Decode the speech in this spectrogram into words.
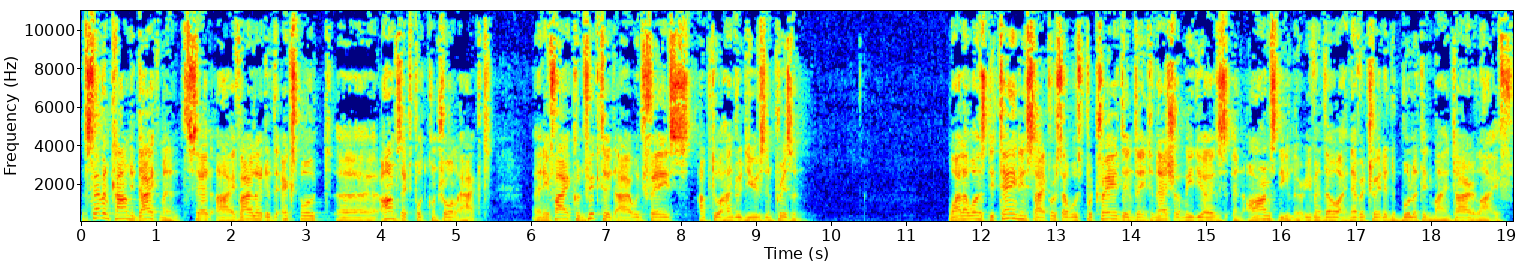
The seven count indictment said I violated the Export uh, Arms Export Control Act, and if I convicted, I would face up to 100 years in prison. While I was detained in Cyprus, I was portrayed in the international media as an arms dealer, even though I never traded a bullet in my entire life.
